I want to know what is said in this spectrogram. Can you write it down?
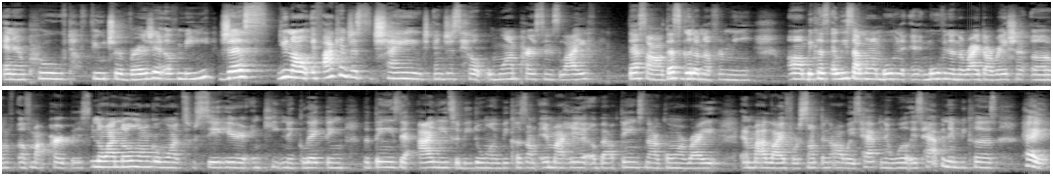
and improved future version of me. Just, you know, if I can just change and just help one person's life, that's all. That's good enough for me. Um, because at least I know I'm moving in, moving in the right direction of, of my purpose. You know, I no longer want to sit here and keep neglecting the things that I need to be doing because I'm in my head about things not going right in my life or something always happening. Well, it's happening because, hey,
